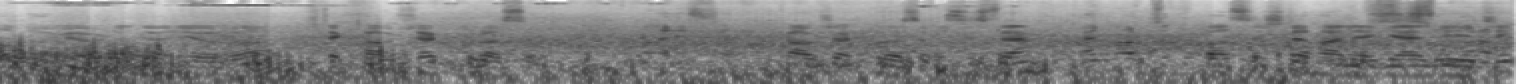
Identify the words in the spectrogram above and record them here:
Olduğum yerde dönüyorum. İşte kavşak burası. Kavşak burası. Bu sistem basınçlı hale geldiği için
